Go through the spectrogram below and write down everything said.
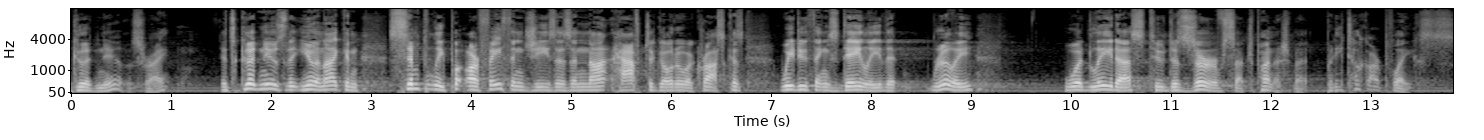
good news, right? It's good news that you and I can simply put our faith in Jesus and not have to go to a cross because we do things daily that really would lead us to deserve such punishment. But He took our place.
